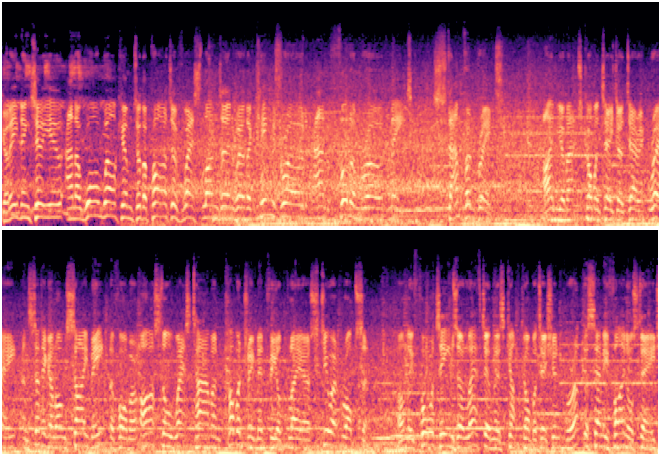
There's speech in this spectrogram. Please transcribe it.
Good evening to you and a warm welcome to the part of West London where the Kings Road and Fulham Road meet, Stamford Bridge. I'm your match commentator Derek Ray and sitting alongside me the former Arsenal, West Ham and Coventry midfield player Stuart Robson. Only four teams are left in this cup competition. We're at the semi-final stage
